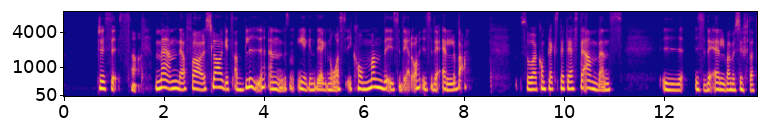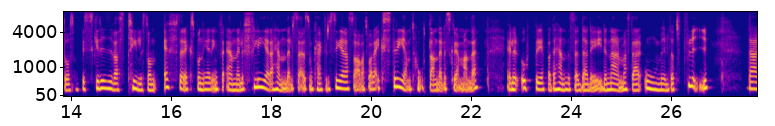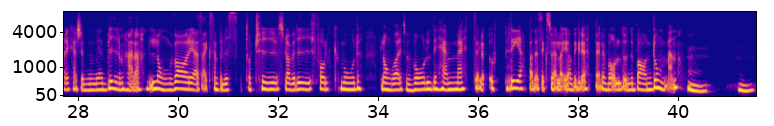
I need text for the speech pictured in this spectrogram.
Precis. Ja. Men det har föreslagits att bli en liksom egen diagnos i kommande ICD, då, ICD-11. Så komplex PTSD används i ICD-11 med syfte att då beskrivas tillstånd efter exponering för en eller flera händelser som karaktäriseras av att vara extremt hotande eller skrämmande. Eller upprepade händelser där det i det närmaste är omöjligt att fly. Där det kanske mer blir de här långvariga, alltså exempelvis tortyr, slaveri, folkmord, långvarigt våld i hemmet eller upprepade sexuella övergrepp eller våld under barndomen. Mm. Mm.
